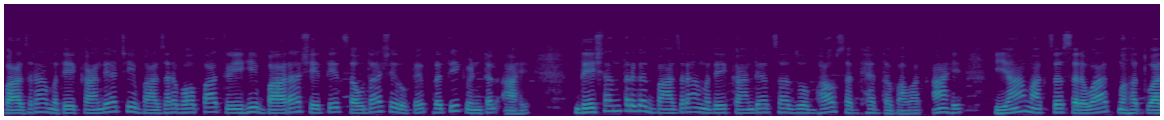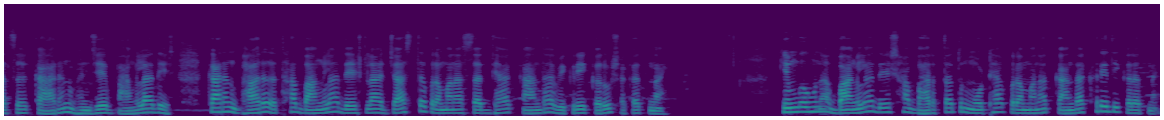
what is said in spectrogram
बाजारामध्ये कांद्याची बाजारभाव पातळी ही बाराशे ते चौदाशे रुपये प्रति क्विंटल आहे. देशांतर्गत बाजारामध्ये कांद्याचा जो भाव सध्या दबावात आहे यामागचं सर्वात महत्त्वाचं कारण म्हणजे बांगलादेश. कारण भारत हा बांगलादेशला जास्त प्रमाणात सध्या कांदा विक्री करू शकत नाही. किंबहुना बांगलादेश हा भारतातून मोठ्या प्रमाणात कांदा खरेदी करत नाही.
